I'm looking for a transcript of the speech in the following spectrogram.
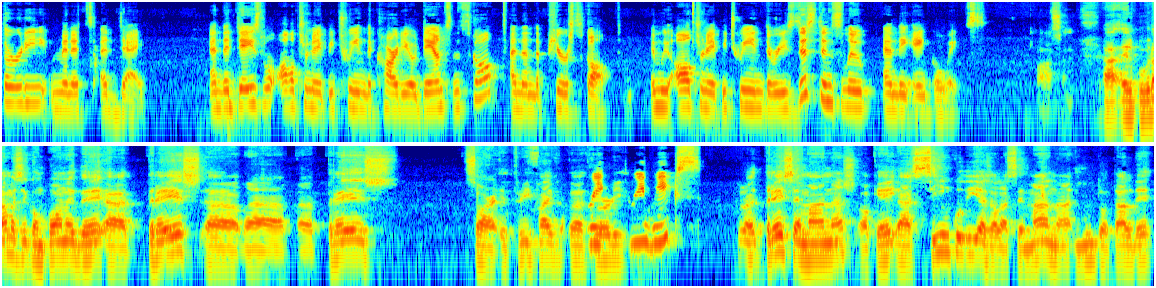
30 minutes a day. And the days will alternate between the cardio dance and sculpt and then the pure sculpt. And we alternate between the resistance loop and the ankle weights. Awesome. Uh, el programa se compone de uh, tres, uh, tres, sorry, three, five, three, 30, three weeks. Tres semanas, ok, a cinco días a la semana y un total de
